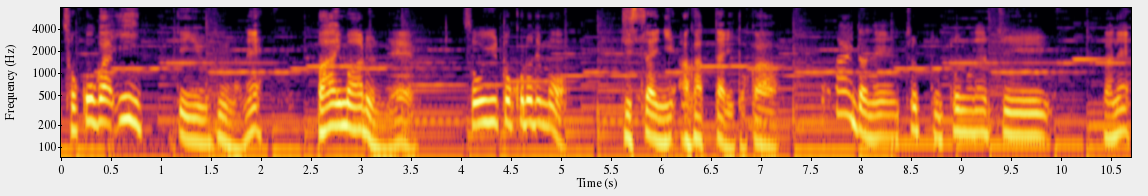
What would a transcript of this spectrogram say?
そこがいいっていう風なね場合もあるんでそういうところでも実際に上がったりとかこの間ねちょっと友達がね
